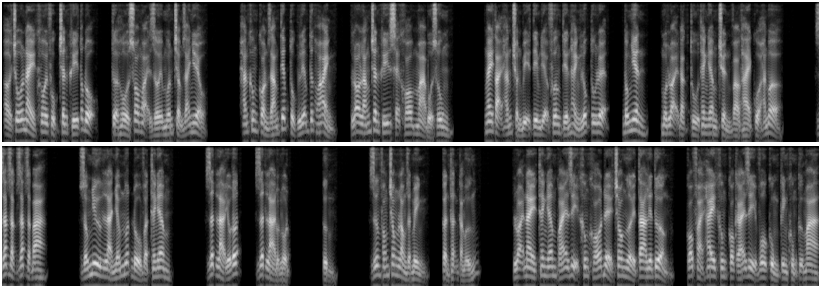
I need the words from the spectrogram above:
Ở chỗ này khôi phục chân khí tốc độ, tựa hồ so ngoại giới muốn chậm rãi nhiều. Hắn không còn dám tiếp tục liễm tức hóa ảnh, lo lắng chân khí sẽ khó mà bổ sung. Ngay tại hắn chuẩn bị tìm địa phương tiến hành lúc tu luyện bỗng nhiên, một loại đặc thù thanh âm chuyển vào thai của hắn mở. Giáp giặc giáp giặc ba. Giống như là nhấm nuốt đồ vật thanh âm. Rất là yếu ớt, rất là đột ngột. Ừng dương phóng trong lòng giật mình, cẩn thận cảm ứng. Loại này thanh âm quái dị không khó để cho người ta liên tưởng có phải hay không có cái gì vô cùng kinh khủng cự ma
